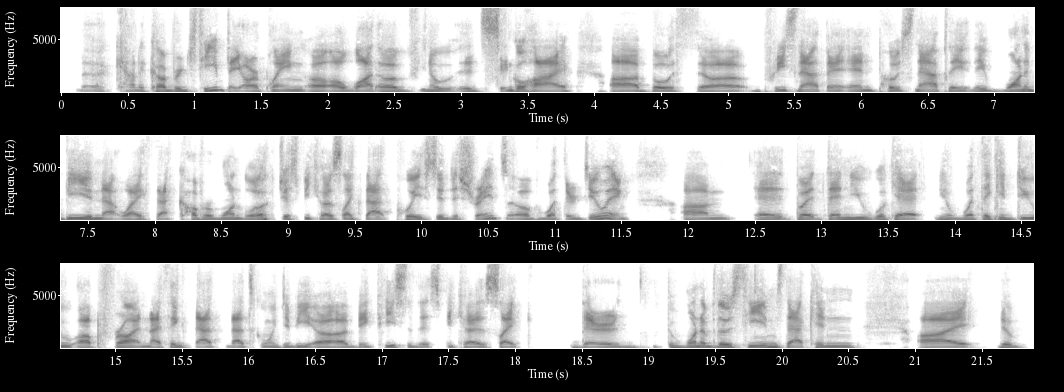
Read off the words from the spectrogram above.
kind of coverage team. They are playing a, a, lot of, you know, it's single high, uh, both uh, pre-snap and, and post-snap. They they want to be in that like that cover one look just because like that plays to the strengths of what they're doing. Um, and, eh, but then you look at you know what they can do up front, and I think that that's going to be a, a big piece of this because like they're one of those teams that can uh,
